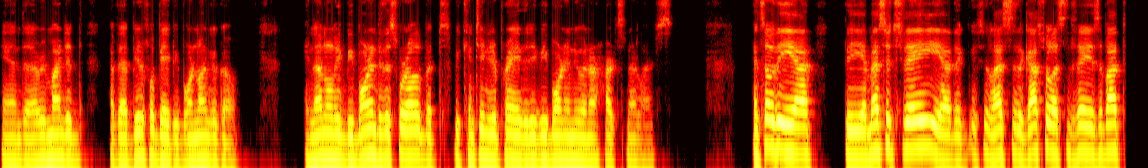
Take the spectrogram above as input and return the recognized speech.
and uh, reminded of that beautiful baby born long ago and not only be born into this world, but we continue to pray that he be born anew in our hearts and our lives. And so the uh, the message today, uh, the lesson, the gospel lesson today is about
